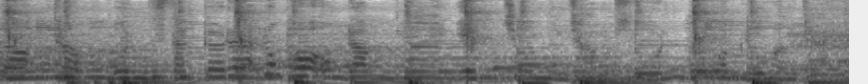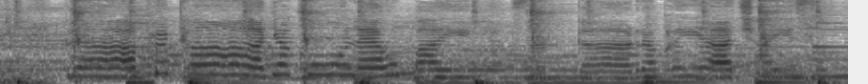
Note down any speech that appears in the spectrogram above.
เลาะทำบุญสักการะหลวงพ่อองค์ดำ เย็นชุ่มช่ำศูนย์รวมดวงใจ กราบพระธาตุยาคูแล้วไปะพญาชัยสุน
